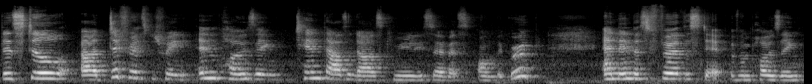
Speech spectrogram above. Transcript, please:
there's still a difference between imposing $10,000 community service on the group and then this further step of imposing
